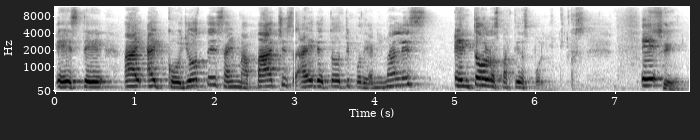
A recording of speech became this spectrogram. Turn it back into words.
Este, hay, hay coyotes, hay mapaches, hay de todo tipo de animales en todos los partidos políticos. Sí.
